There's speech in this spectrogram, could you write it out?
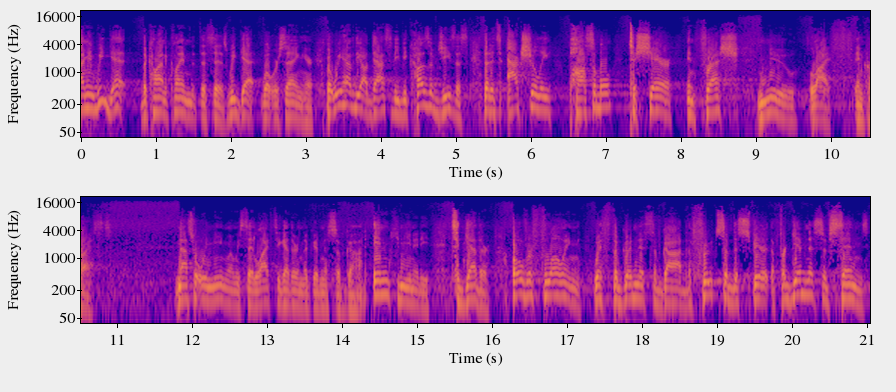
I mean, we get the kind of claim that this is. We get what we're saying here. But we have the audacity because of Jesus that it's actually possible to share in fresh, new life in Christ. And that's what we mean when we say life together in the goodness of God. In community, together, overflowing with the goodness of God, the fruits of the Spirit, the forgiveness of sins,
